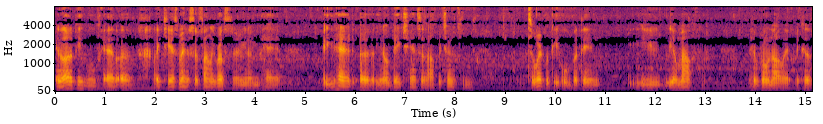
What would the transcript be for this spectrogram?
And a lot of people have, uh, like T.S. Madison finally roasted her. You know, you had, you had, uh, you know, big chances, opportunities to work with people, but then you, your mouth have ruined all that because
